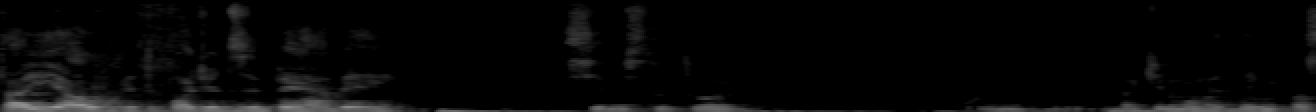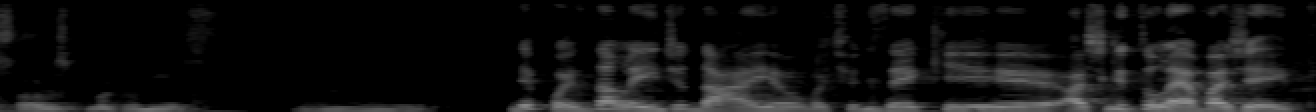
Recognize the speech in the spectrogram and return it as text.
tá aí algo que tu pode desempenhar bem, sendo instrutor. E naquele momento nem me passava isso pela cabeça. É... Depois da lei de eu vou te dizer que acho que tu leva a jeito.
